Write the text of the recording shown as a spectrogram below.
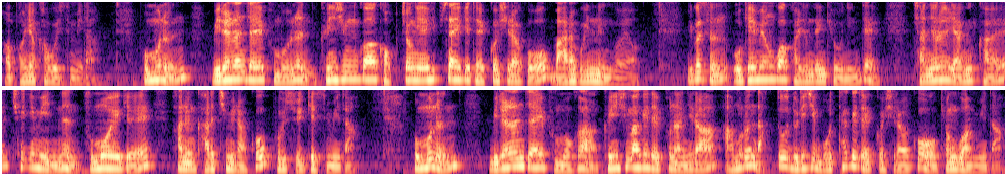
어, 번역하고 있습니다. 본문은 미련한 자의 부모는 근심과 걱정에 휩싸이게 될 것이라고 말하고 있는 거예요. 이것은 오계명과 관련된 교훈인데 자녀를 양육할 책임이 있는 부모에게 하는 가르침이라고 볼 수 있겠습니다. 본문은 미련한 자의 부모가 근심하게 될 뿐 아니라 아무런 낙도 누리지 못하게 될 것이라고 경고합니다.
